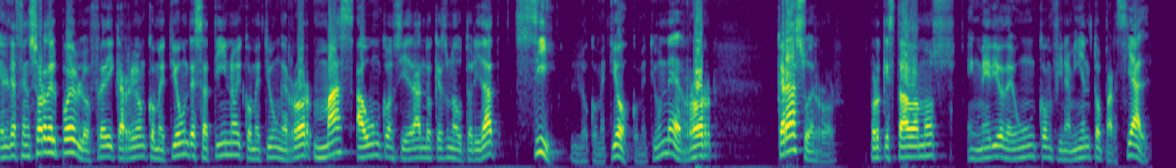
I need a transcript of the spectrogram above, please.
el defensor del pueblo, Freddy Carrión, cometió un desatino y cometió un error, más aún considerando que es una autoridad. Sí, lo cometió, cometió un error, craso error, porque estábamos en medio de un confinamiento parcial.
